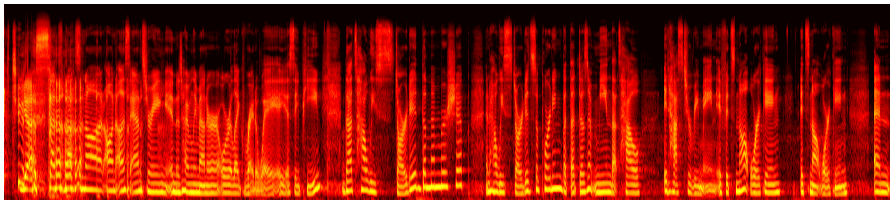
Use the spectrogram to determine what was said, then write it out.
to, Yes. that's that's not on us answering in a timely manner or like right away asap that's how we started the membership and how we started supporting but that doesn't mean that's how it has to remain if it's not working it's not working and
